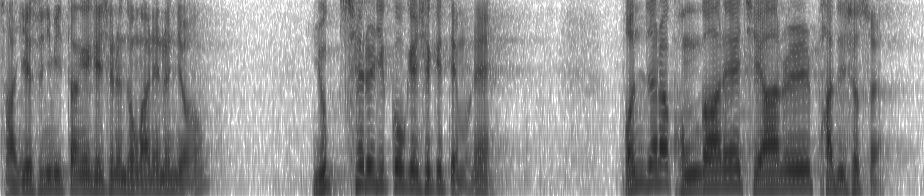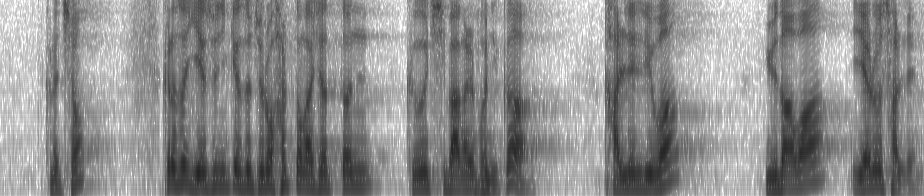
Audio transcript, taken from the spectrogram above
자, 예수님이 이 땅에 계시는 동안에는요, 육체를 입고 계셨기 때문에 언제나 공간의 제한을 받으셨어요. 그렇죠? 그래서 예수님께서 주로 활동하셨던 그 지방을 보니까 갈릴리와 유다와 예루살렘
